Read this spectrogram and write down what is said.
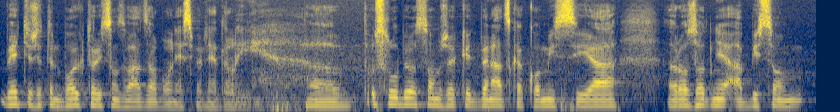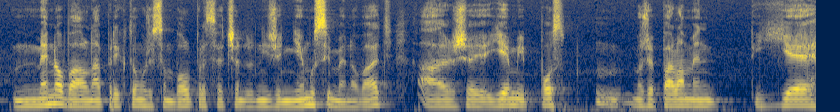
viete, že ten boj, ktorý som zvádzal, bol nesmierne dlhý. E, slúbil som, že keď Benátska komisia rozhodne, aby som menoval napriek tomu, že som bol presvedčený, že nemusím menovať a že je mi post, že parlament je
